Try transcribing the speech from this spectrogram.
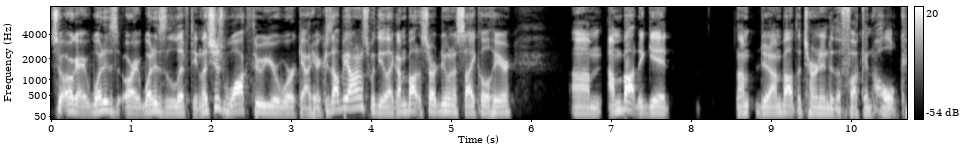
So okay, what is all right? What is lifting? Let's just walk through your workout here, because I'll be honest with you. Like I'm about to start doing a cycle here. Um, I'm about to get, I'm dude. I'm about to turn into the fucking Hulk.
